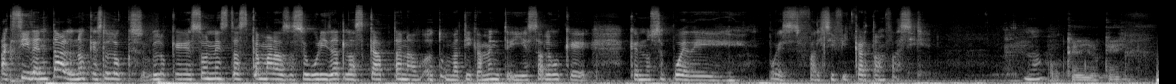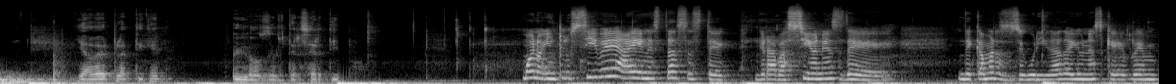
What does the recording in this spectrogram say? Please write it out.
accidental, ¿no? Que es lo, que- lo que son estas cámaras de seguridad, las captan au- automáticamente y es algo que, que no se puede, pues, falsificar tan fácil, ¿no? Ok, ok. Y a ver, platiquen los del tercer tipo. Bueno, inclusive hay en estas este, grabaciones de, de cámaras de seguridad, hay unas que ven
